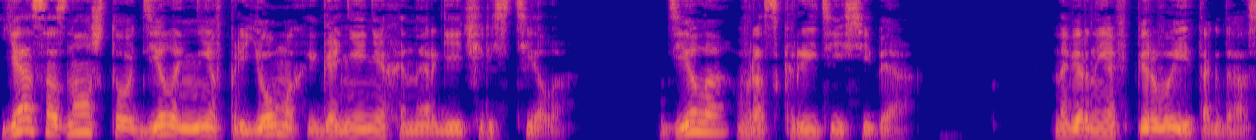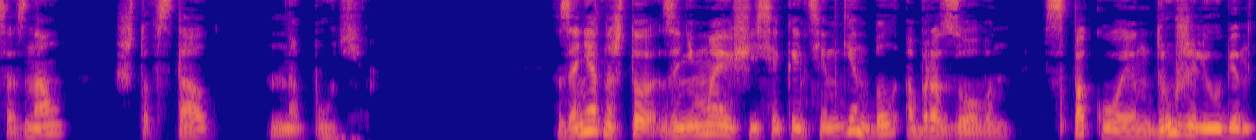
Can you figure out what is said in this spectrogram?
я осознал, что дело не в приемах и гонениях энергии через тело. Дело в раскрытии себя. Наверное, я впервые тогда осознал, что встал на путь. Занятно, что занимающийся контингент был образован, спокоен, дружелюбен,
